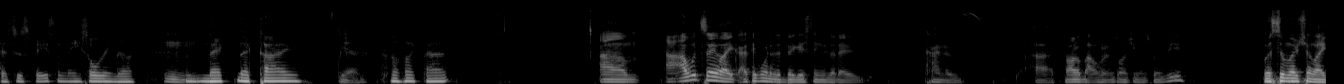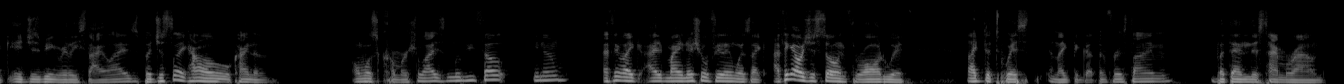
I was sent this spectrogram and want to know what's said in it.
Tetsu's face and he's holding the Mhm. neck necktie Yeah. stuff like that. Um, I I would say like I think one of the biggest things that I kind of uh, thought about when I was watching this movie was similar to like it just being really stylized, but just like how kind of almost commercialized the movie felt. You know, I think like I my initial feeling was like I think I was just so enthralled with like the twist and like the gut the first time, but then this time around,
